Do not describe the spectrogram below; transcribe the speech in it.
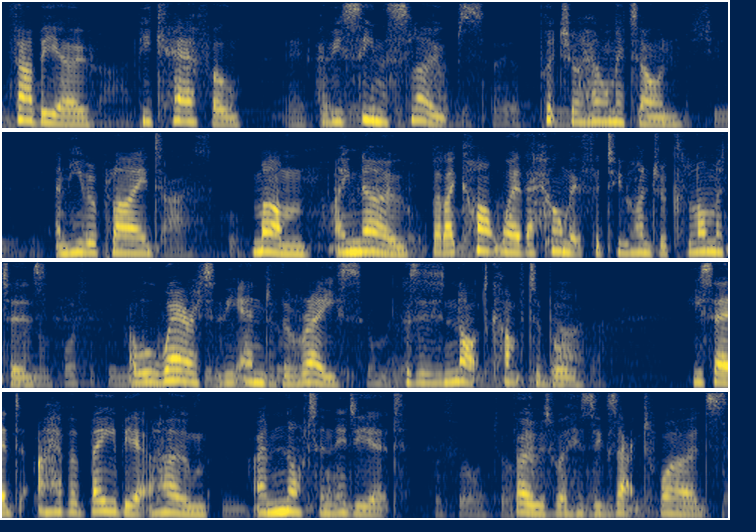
Fabio, be careful. Have you seen the slopes? Put your helmet on. And he replied, Mum, I know, but I can't wear the helmet for 200 kilometres. I will wear it at the end of the race, because it is not comfortable. He said, I have a baby at home. I am not an idiot. Those were his exact words.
